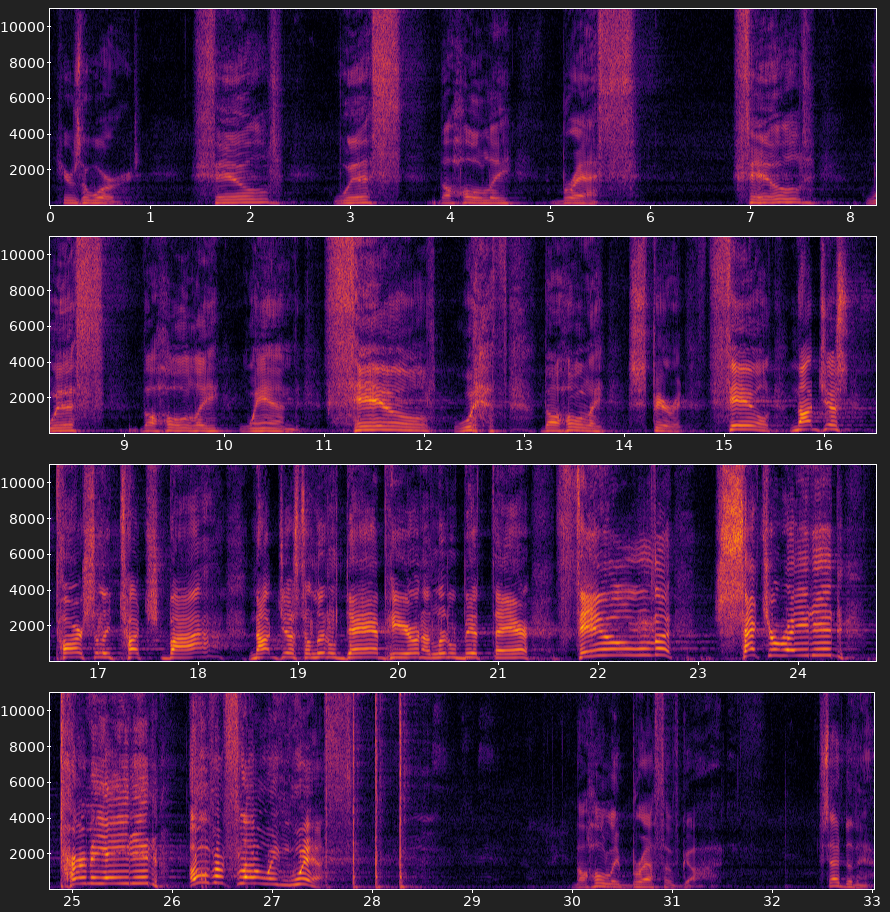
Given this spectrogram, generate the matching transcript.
here's the word filled with the holy breath, filled with the holy wind, filled with the Holy Spirit, filled, not just partially touched by, not just a little dab here and a little bit there, filled, saturated, permeated, overflowing with the holy breath of God. Said to them,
